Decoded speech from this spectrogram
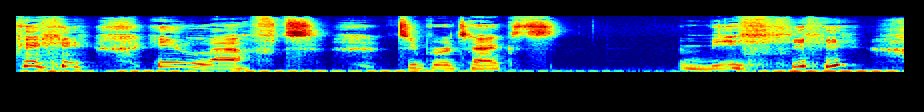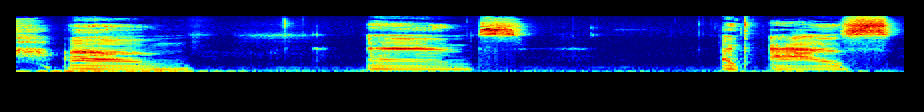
he, he left to protect me. um and like as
